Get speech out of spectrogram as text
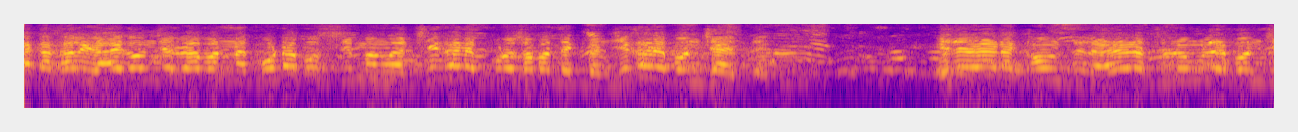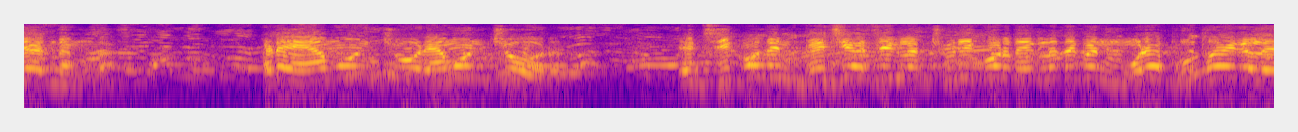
একা খালি রায়গঞ্জের ব্যাপার না, গোটা পশ্চিমবাংলার, যেখানে পুরসভা দেখবেন, যেখানে পঞ্চায়েত দেখবেন। এদের একটা কাউন্সিলর একটা তৃণমূলের পঞ্চায়েত মেম্বার এটা এমন চোর এমন চোর। যে কদিন বেঁচে আছে, এগুলো চুরি করবে এগুলো দেখবেন মোড়ে ভূত হয়ে গেলে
